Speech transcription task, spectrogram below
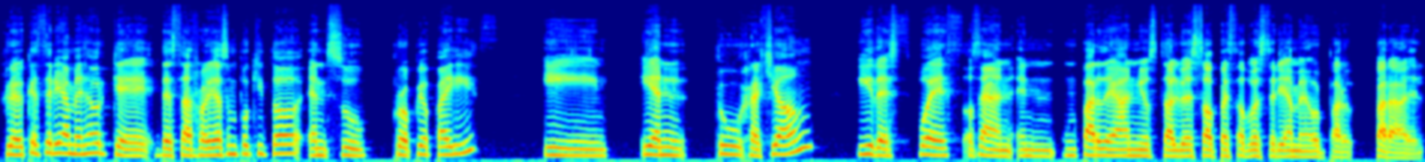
creo que sería mejor que desarrolles un poquito en su propio país y, y en tu región y después, o sea, en, un par de años tal vez South sería mejor para, para él.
